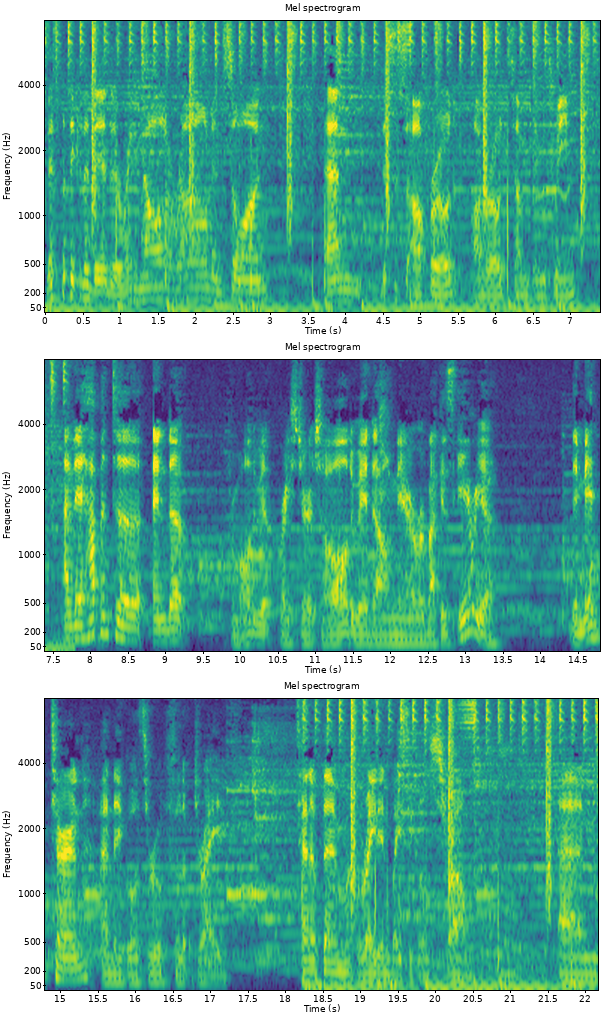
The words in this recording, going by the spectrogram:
this particular day, they're riding all around and so on. And this is off-road, on-road, some in between and they happen to end up from all the way up Christchurch, all the way down near Rebecca's area. They mid turn and they go through Phillip Drive. Ten of them riding bicycles strong. And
